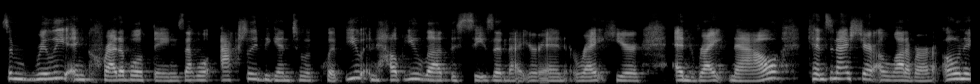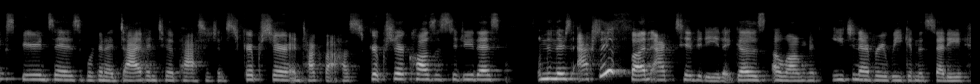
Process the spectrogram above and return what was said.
some really incredible things that will actually begin to equip you and help you love the season that you're in right here and right now. Kenz and I share a lot of our own experiences. We're going to dive into a passage of scripture and talk about how scripture calls us to do this. And then there's actually a fun activity that goes along with each and every week in the study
